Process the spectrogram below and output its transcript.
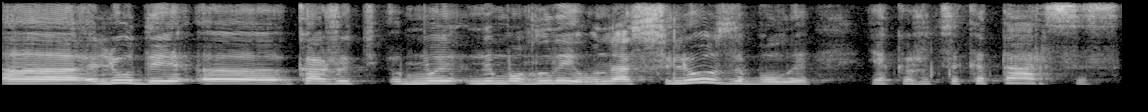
е, люди е, кажуть, ми не могли, у нас сльози були, я кажу, це катарсис.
